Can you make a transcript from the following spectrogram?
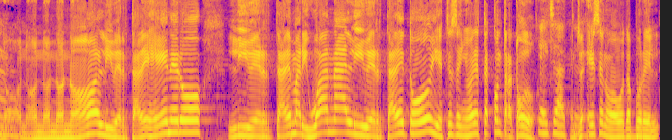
Claro. No, no, no, no, no. Libertad de género, libertad de marihuana, libertad de todo. Y este señor está contra todo. Exacto. Entonces, ese no va a votar por él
